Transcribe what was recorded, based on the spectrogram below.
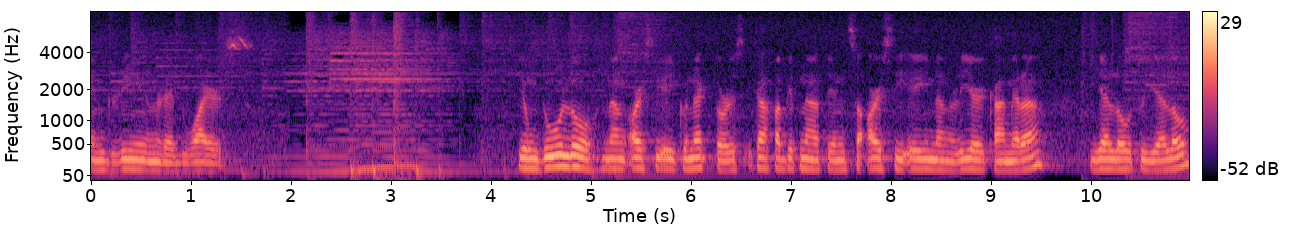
and green and red wires. Yung dulo ng RCA connectors, ikakabit natin sa RCA ng rear camera, yellow to yellow.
